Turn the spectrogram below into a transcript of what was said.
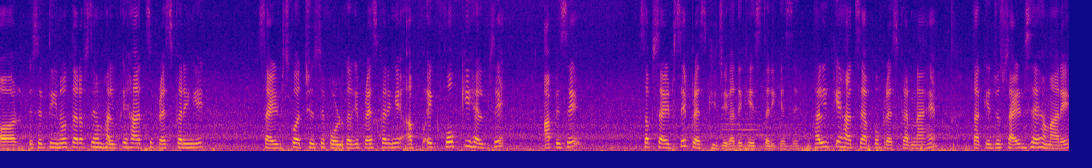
और इसे तीनों तरफ़ से हम हल्के हाथ से प्रेस करेंगे। साइड्स को अच्छे से फोल्ड करके प्रेस करेंगे। अब एक फोक की हेल्प से आप इसे सब साइड से प्रेस कीजिएगा। देखिए इस तरीके से। हल्के हाथ से आपको प्रेस करना है, ताकि जो साइड्स है हमारे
